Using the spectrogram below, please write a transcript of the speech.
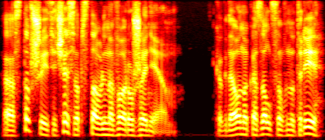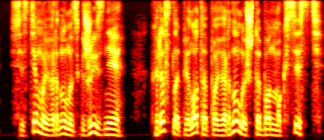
а оставшаяся часть обставлена вооружением. Когда он оказался внутри, система вернулась к жизни, кресло пилота повернулось, чтобы он мог сесть,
